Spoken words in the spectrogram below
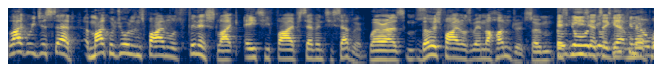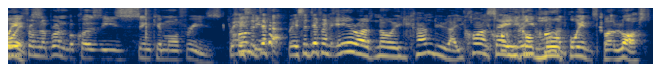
like we just said. Michael Jordan's finals finished like 85, 77, whereas those finals were in the hundreds. So it's You're- easier you're to get more it away points. from LeBron because he's sinking more threes. You But it's, a do different, that. but it's a different era. No, you can do that. You can't say can't, he no, got you more can't. points but lost,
